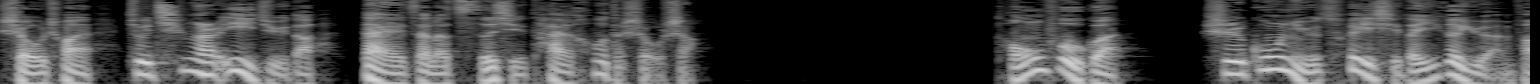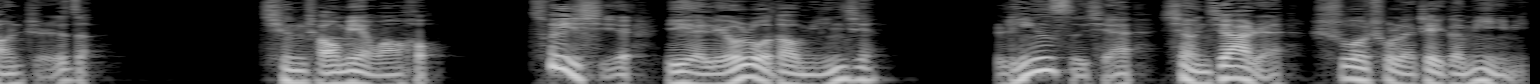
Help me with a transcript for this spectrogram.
手串就轻而易举的戴在了慈禧太后的手上。童副官是宫女翠喜的一个远房侄子，清朝灭亡后，翠喜也流落到民间，临死前向家人说出了这个秘密。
